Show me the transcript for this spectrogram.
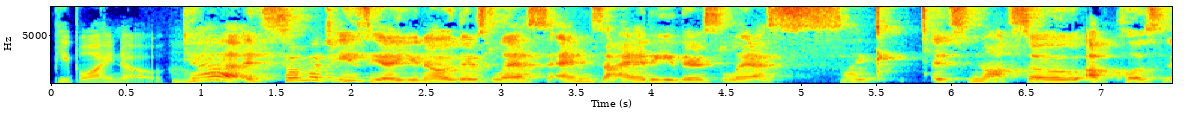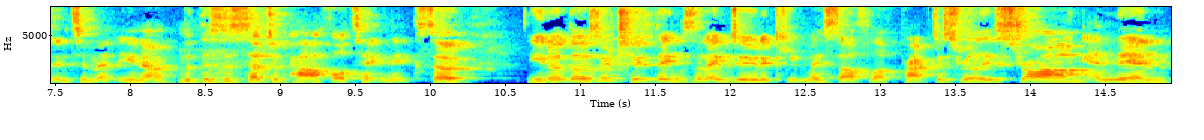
people I know. Yeah, it's so much easier, you know. There's less anxiety, there's less like it's not so up close and intimate, you know. But mm-hmm. this is such a powerful technique. So you know, those are two things that I do to keep my self love practice really strong. And then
